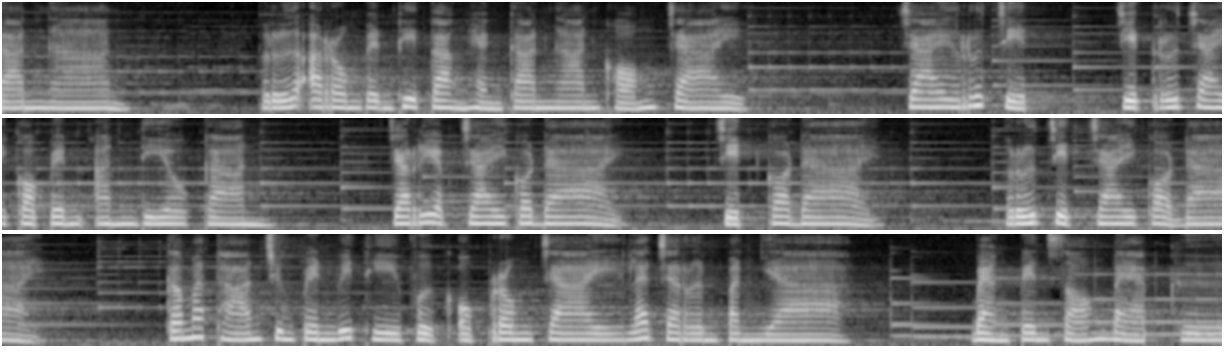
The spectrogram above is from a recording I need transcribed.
การงาน หรืออารมณ์เป็นที่ตั้งแห่งการงานของใจ ใจหรือจิต จิตหรือใจก็เป็นอันเดียวกัน จะเรียกใจก็ได้ จิตก็ได้ หรือจิตใจก็ได้ กรรมฐานจึงเป็นวิธีฝึกอบรมใจและเจริญปัญญา แบ่งเป็นสองแบบคือ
